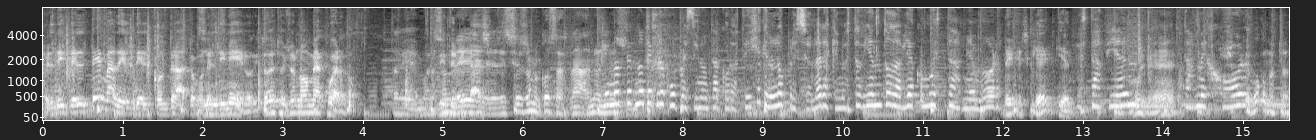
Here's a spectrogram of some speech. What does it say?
el, di- el tema del, del contrato con el dinero y todo esto, yo no me acuerdo. Está bien. Bueno, son, son cosas, nada. No, Que no no es- te, no te preocupes si no te acuerdas. Te dije que no lo presionaras, que no está bien todavía. ¿Cómo estás, mi amor? ¿De qué? ¿Quién? ¿Estás bien? Muy bien. ¿Estás mejor? ¿Y vos cómo estás?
